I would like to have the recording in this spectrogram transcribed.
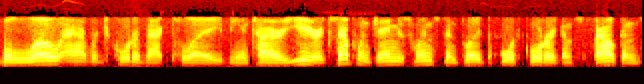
below average quarterback play the entire year, except when Jameis Winston played the fourth quarter against the Falcons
